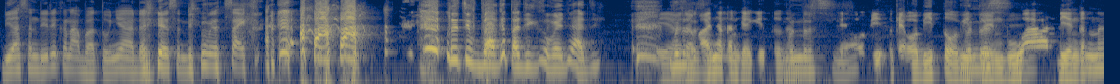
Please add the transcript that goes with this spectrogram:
Dia sendiri kena batunya dan dia sendiri menyelesaikan. Lucu banget anjing komennya anjing. Iya, Bener udah sih. banyak kan kayak gitu kan. Bener sih. Kayak, Obi, kayak Obito, Obito Bener yang sih. buat, dia yang kena.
